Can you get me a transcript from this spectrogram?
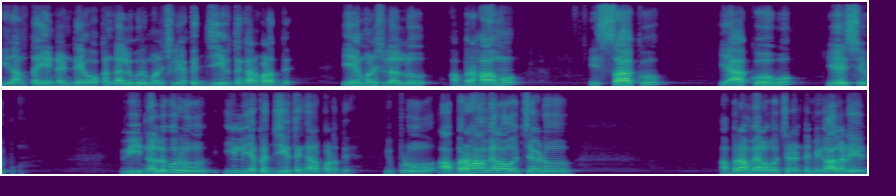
ఇదంతా ఏంటంటే ఒక నలుగురు మనుషుల యొక్క జీవితం కనబడద్ది. ఏ మనుషులల్లు? అబ్రహాము ఇస్సాకు యాకోబు యేసేపు. ఈ నలుగురు వీళ్ళ యొక్క జీవితం కనపడద్ది ఇప్పుడు అబ్రహాం ఎలా వచ్చాడు? అబ్రహాం ఎలా వచ్చాడంటే మీకు ఆల్రెడీ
